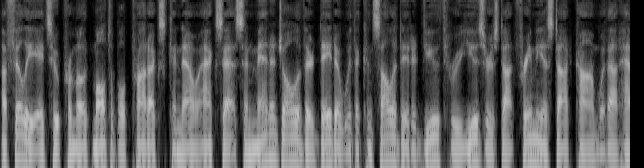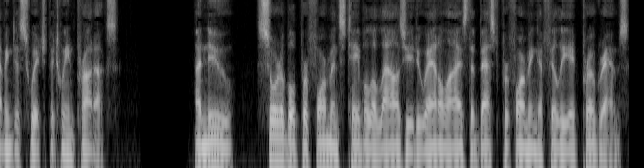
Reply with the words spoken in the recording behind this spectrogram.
Affiliates who promote multiple products can now access and manage all of their data with a consolidated view through users.freemius.com without having to switch between products. A new, sortable performance table allows you to analyze the best performing affiliate programs.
